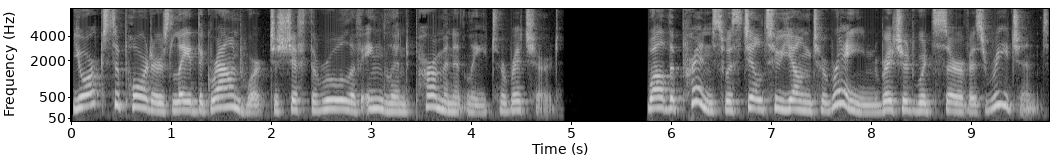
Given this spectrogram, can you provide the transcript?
York's supporters laid the groundwork to shift the rule of England permanently to Richard. While the prince was still too young to reign, Richard would serve as regent.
